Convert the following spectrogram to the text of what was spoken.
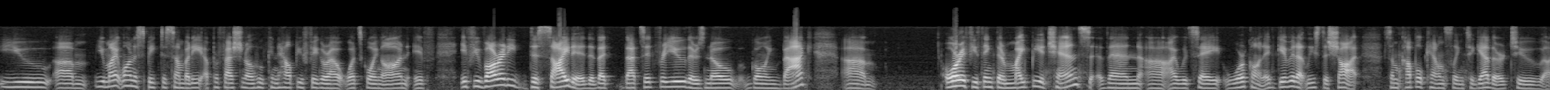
you um, you might want to speak to somebody, a professional who can help you figure out what's going on. If if you've already decided that that's it for you, there's no going back. Um, or if you think there might be a chance, then uh, I would say work on it. Give it at least a shot. Some couple counseling together to uh,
